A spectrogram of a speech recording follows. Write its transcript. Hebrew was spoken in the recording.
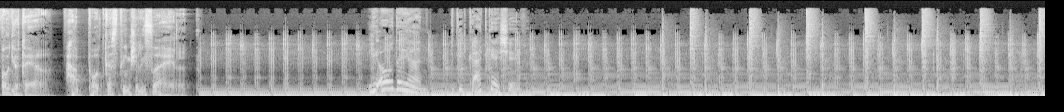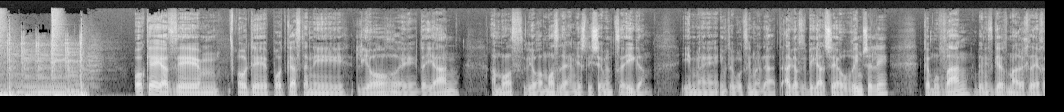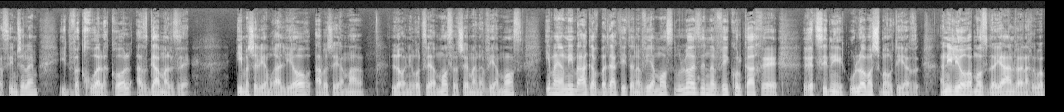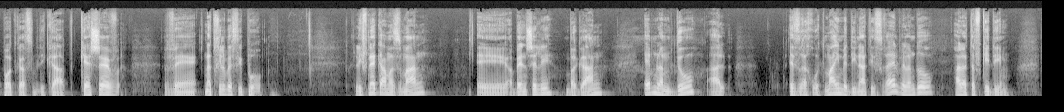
עוד יותר, הפודקאסטים של ישראל. ליאור דיין, בדיקת קשב. אוקיי, אז uh, עוד uh, פודקאסט, אני ליאור uh, דיין, עמוס, ליאור עמוס דיין, יש לי שם אמצעי גם, אם, uh, אם אתם רוצים לדעת. אגב, זה בגלל שההורים שלי, כמובן, במסגרת מערכת היחסים שלהם, התווכחו על הכל, אז גם על זה. אימא שלי אמרה ליאור, אבא שלי אמר, לא, אני רוצה עמוס על שם הנביא עמוס. עם הימים, אגב, בדקתי את הנביא עמוס, הוא לא איזה נביא כל כך אה, רציני, הוא לא משמעותי. אז אני ליאור עמוס דיין, ואנחנו בפודקאסט בדיקת קשב, ונתחיל בסיפור. לפני כמה זמן, אה, הבן שלי, בגן, הם למדו על אזרחות, מהי מדינת ישראל, ולמדו על התפקידים.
